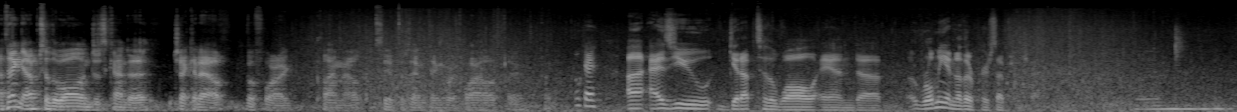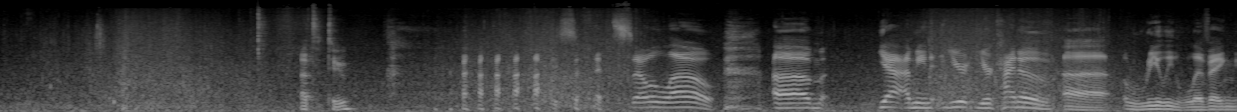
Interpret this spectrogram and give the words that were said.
I think up to the wall and just kind of check it out before I climb out, see if there's anything worthwhile up there. But Okay. Uh, as you get up to the wall and uh, roll me another perception check. that's a two. it's, it's so low. Um, yeah, I mean, you're you're kind of uh, really living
